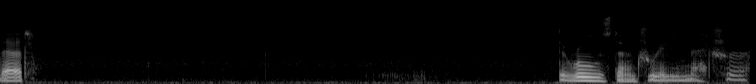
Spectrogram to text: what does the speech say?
that The rules don't really matter.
